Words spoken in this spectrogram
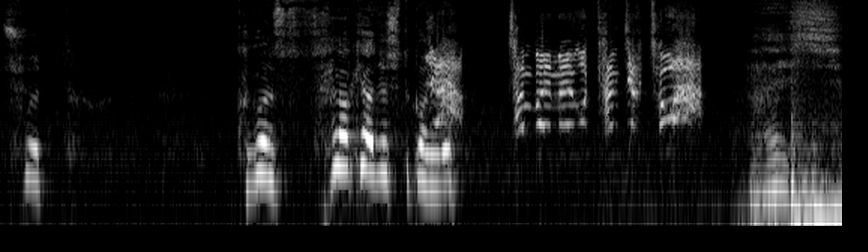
추, 그건 산악회 아저씨도 건데. 야! 잔발 말고 당장 쳐와! 아이씨.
